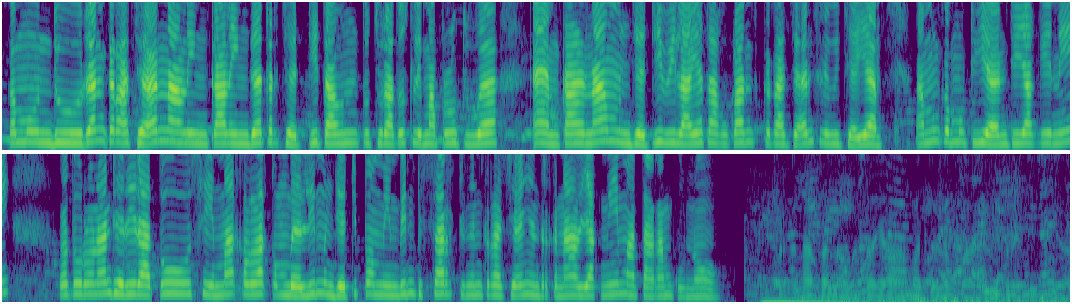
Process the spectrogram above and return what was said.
Kemunduran kerajaan Nalingkalingga terjadi tahun 752 M karena menjadi wilayah taklukan kerajaan Sriwijaya. Namun kemudian diyakini keturunan dari Ratu Sima kelak kembali menjadi pemimpin besar dengan kerajaan yang terkenal yakni Mataram kuno. Perkenalkan nama saya Ahmad Galang Fareli Fredisia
